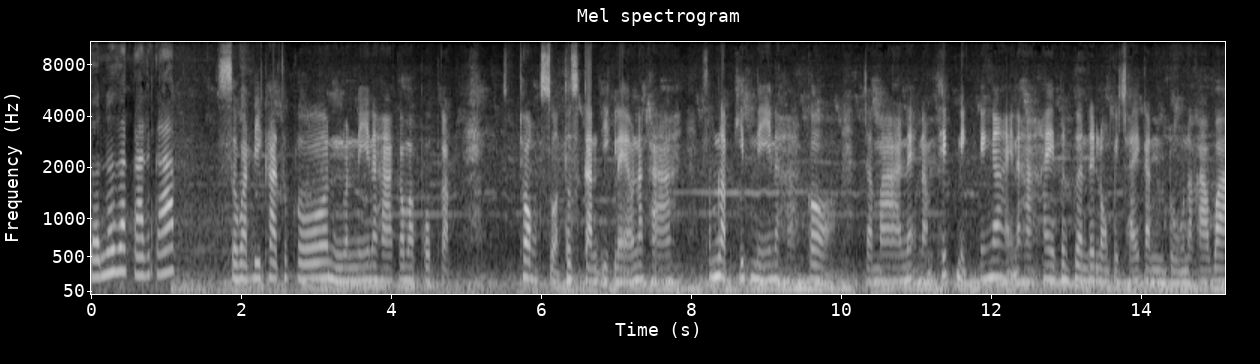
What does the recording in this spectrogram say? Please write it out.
สนทการครับ สวัสดีค่ะทุกคนวันนี้นะคะก็มาพบกับช่องสวนทศกัณฐ์อีกแล้วนะคะสำหรับคลิปนี้นะคะก็จะมาแนะนำเทคนิคง่ายๆนะคะ ให้เพื่อนๆได้ลองไปใช้กันดูนะคะว่า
